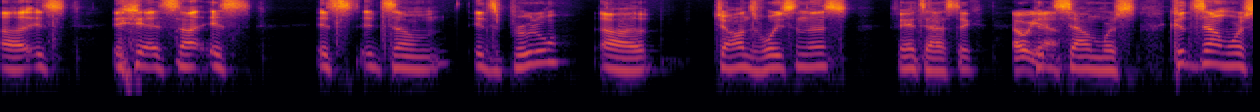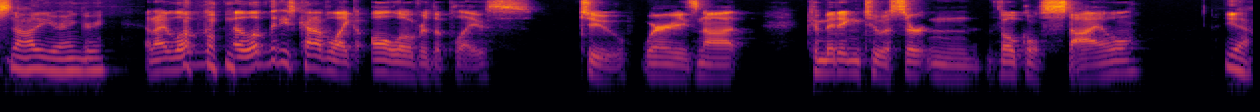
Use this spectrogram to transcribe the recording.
Uh it's yeah it's not it's it's it's um it's brutal. Uh John's voice in this fantastic. oh yeah, Couldn't sound more couldn't sound more snotty or angry. And I love that, I love that he's kind of like all over the place too, where he's not committing to a certain vocal style. Yeah.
